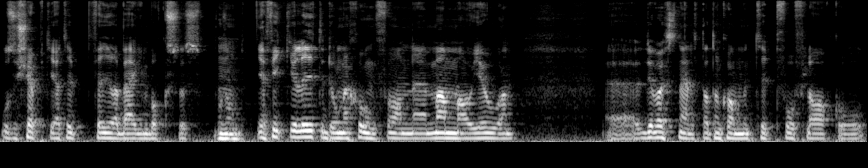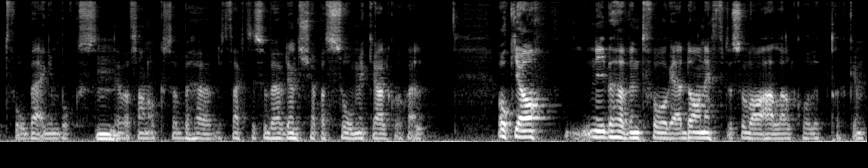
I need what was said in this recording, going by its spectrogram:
Och så köpte jag typ fyra bag boxes och Mm. sånt. Jag fick ju lite donation från eh, mamma och Johan. Eh, Det var snällt att de kom med typ två flak och två bag box Mm. Det var fan också behövligt faktiskt. Så behövde jag inte köpa så mycket alkohol själv. Och ja, ni behöver inte fråga. Dagen efter så var all alkohol uppdrucken.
